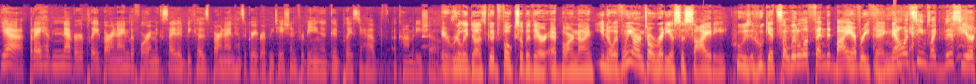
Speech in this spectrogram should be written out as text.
Yeah, but I have never played Bar 9 before. I'm excited because Bar 9 has a great reputation for being a good place to have a comedy show. It really does. Good folks over there at Bar 9. You know, if we aren't already a society who's who gets a little offended by everything, now it seems like this year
